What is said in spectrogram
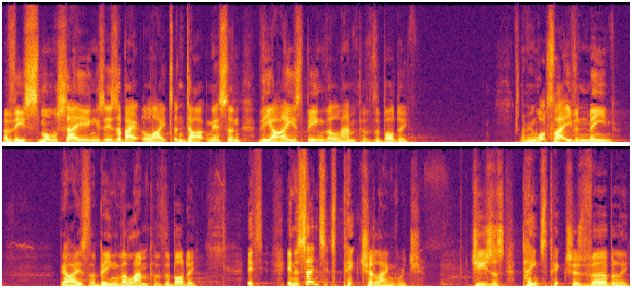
of these small sayings is about light and darkness and the eyes being the lamp of the body. I mean, what's that even mean? The eyes being the lamp of the body. It's, in a sense, it's picture language. Jesus paints pictures verbally.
